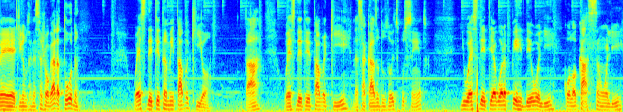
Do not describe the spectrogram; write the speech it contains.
é, digamos nessa jogada toda, o SDT também estava aqui, ó, tá? O SDT estava aqui nessa casa dos 8% e o SDT agora perdeu ali colocação ali,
